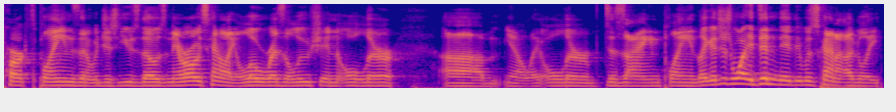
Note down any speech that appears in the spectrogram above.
parked planes, then it would just use those, and they were always kind of like low resolution, older, um, you know, like older design planes. Like it just it didn't. It, it was kind of ugly.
